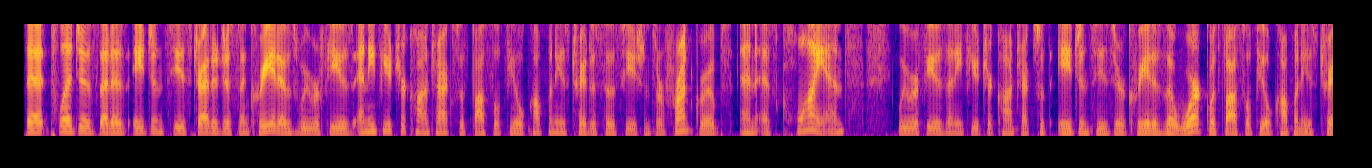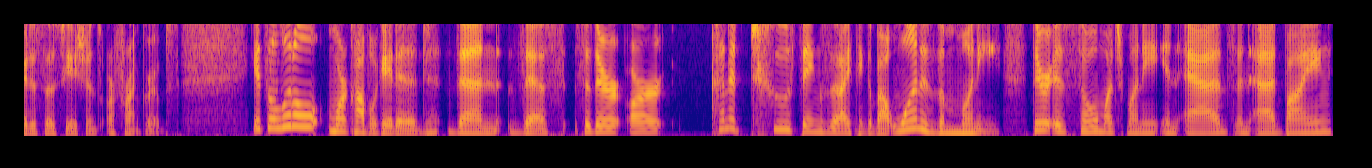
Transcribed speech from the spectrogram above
that pledges that as agencies, strategists, and creatives, we refuse any future contracts with fossil fuel companies, trade associations, or front groups. And as clients, we refuse any future contracts with agencies or creatives that work with fossil fuel companies, trade associations, or front groups. It's a little more complicated than this. So there are kind of two things that I think about. One is the money. There is so much money in ads and ad buying.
